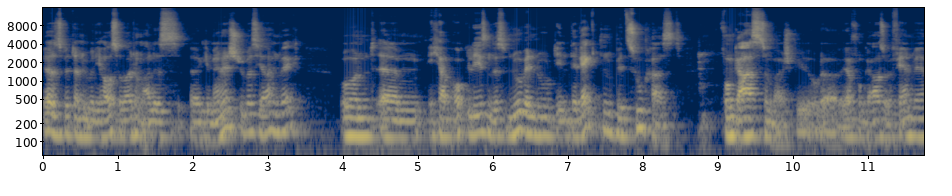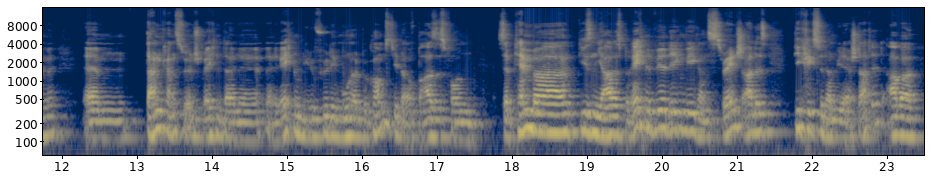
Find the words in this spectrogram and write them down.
ja, das wird dann über die Hausverwaltung alles äh, gemanagt übers Jahr hinweg. Und ähm, ich habe auch gelesen, dass nur wenn du den direkten Bezug hast, von Gas zum Beispiel oder ja, von Gas oder Fernwärme, ähm, dann kannst du entsprechend deine, deine Rechnung, die du für den Monat bekommst, die da auf Basis von September diesen Jahres berechnet wird, irgendwie, ganz strange alles, die kriegst du dann wieder erstattet. Aber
